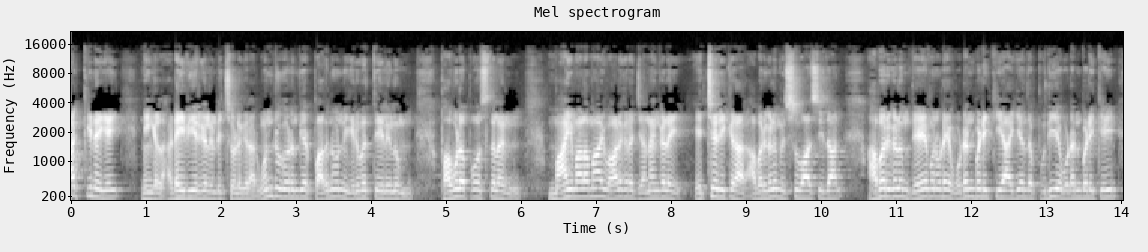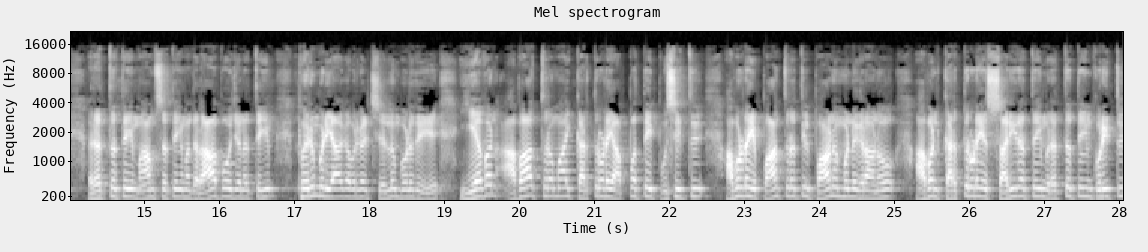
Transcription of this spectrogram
ஆக்கினையை நீங்கள் அடைவீர்கள் என்று சொல்கிறார் ஒன்று குருந்தியர் பதினொன்று இருபத்தி ஏழிலும் பவுளப்போஸ்தலன் மாய்மலமாய் வாழ்கிற ஜனங்களை எச்சரிக்கிறார். அவர்களும் விசுவாசிதான். அவர்களும் தேவனுடைய உடன்படிக்கையாகிய அந்த புதிய உடன்படிக்கையின் இரத்தத்தையும் மாம்சத்தையும் அந்த ராபோஜனத்தையும் பெரும்படியாக அவர்கள் செல்லும் பொழுது எவன் அபாத்திரமாய் கர்த்தருடைய அப்பத்தை புசித்து அவருடைய பாத்திரத்தில் பானம் பண்ணுகிறானோ அவன் கர்த்தருடைய சரீரத்தையும் இரத்தத்தையும் குறித்து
